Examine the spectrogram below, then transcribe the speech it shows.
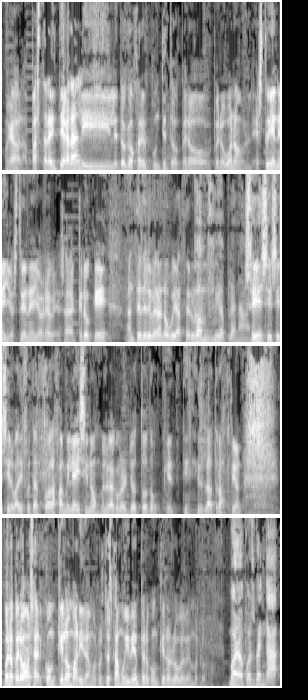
Porque claro, la pasta era integral y le tengo que coger el puntito, pero, pero bueno, estoy en ello, estoy en ello, Rebe. O sea, creo que antes del verano voy a hacer un... Confío plenamente. Sí, sí, sí, sí, lo va a disfrutar toda la familia y si no, me lo voy a comer yo todo, que tienes la otra opción. Bueno, pero vamos a ver, ¿con qué lo maridamos? Esto está muy bien, pero ¿con qué nos lo bebemos luego? Bueno, pues venga,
